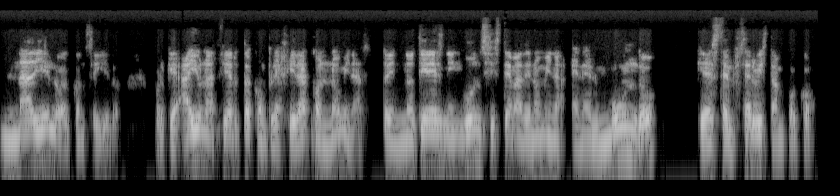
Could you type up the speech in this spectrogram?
nadie lo ha conseguido porque hay una cierta complejidad con nóminas. no tienes ningún sistema de nómina en el mundo que es self-service tampoco.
